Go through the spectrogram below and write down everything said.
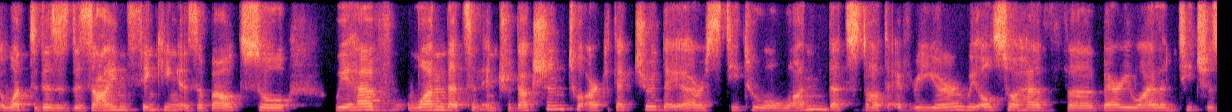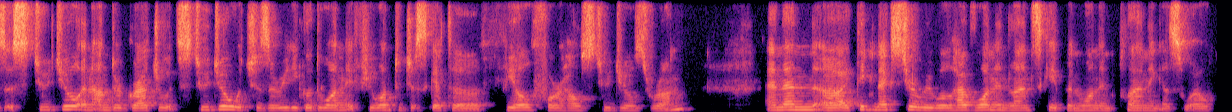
what this design thinking is about. So we have one that's an introduction to architecture, the ARST 201 that's taught every year. We also have uh, Barry Wylant teaches a studio, an undergraduate studio, which is a really good one if you want to just get a feel for how studios run. And then uh, I think next year we will have one in landscape and one in planning as well.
